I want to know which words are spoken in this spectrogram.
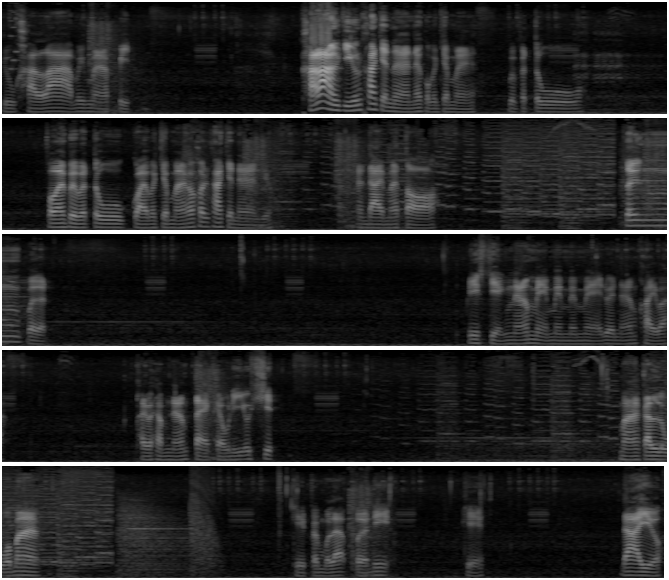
ดูคาร่าไม่มาปิดคาร่าจริงๆค่อนข้างจะนานนะกว่ามันจะมา เปิดประตูพอมันเปิดประตูกว่ามันจะมาก็ค่อนข้างจะนานอยู่อันได้มาต่อ ตึงเปิด มีเสียงน้ำแหม่แหม่แหม่แหม่ด้วยน้ำใครวะ ใครมาทำน้ำแตกแถวนี้โอ้ชิตมากันรัวมากโอเคไปหมดแล้วเปิดนี่โอเค ได้อยู่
